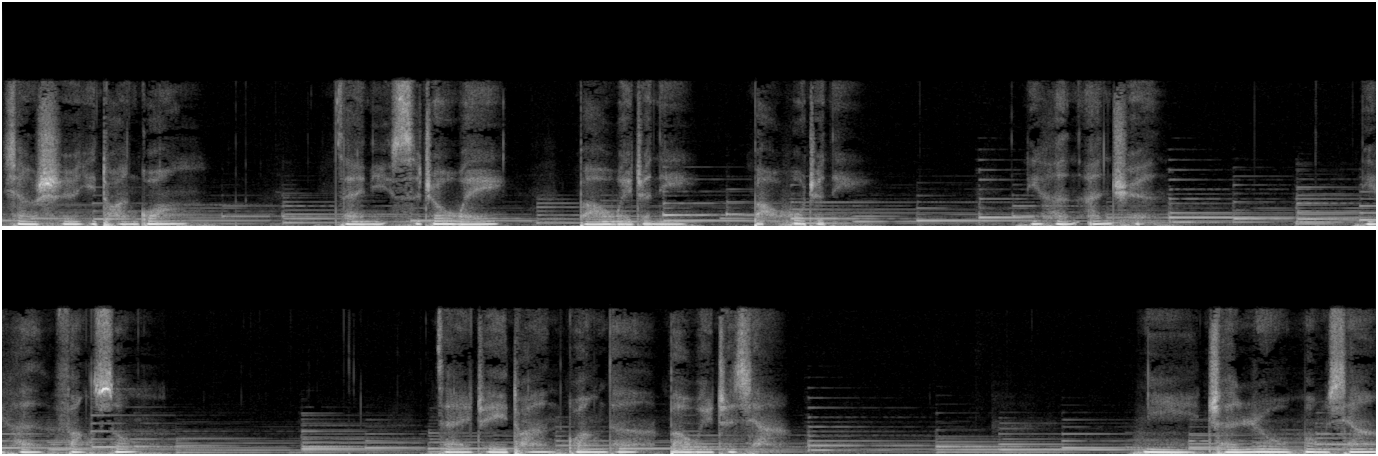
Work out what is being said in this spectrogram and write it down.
像是一团光，在你四周围。包围着你，保护着你，你很安全，你很放松，这一团光的包围之下，你沉入梦乡，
